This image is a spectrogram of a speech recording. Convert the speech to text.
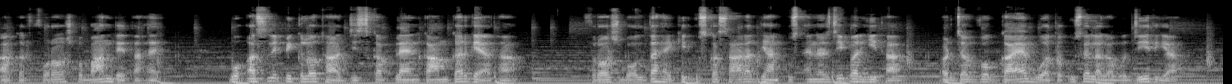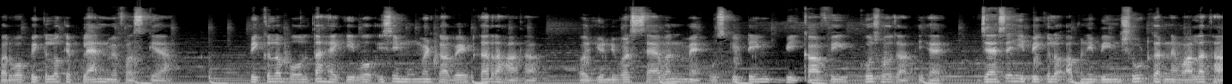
आकर फ्रोस्ट को बाँध देता है। वो असली पिकलो था जिसका प्लान काम कर गया था। फ्रोस्ट बोलता है कि उसका सारा ध्यान उस एनर्जी पर ही था, और जब वो गायब हुआ तो उसे लगा वो जीत गया, पर वो पिकलो के प्लान में फंस गया। पिकलो बोलता है कि वो इसी मूवमेंट का वेट कर रहा था, और यूनिवर्स सेवन में उसकी टीम भी काफ़ी खुश हो जाती है। जैसे ही पिकलो अपनी बीम शूट करने वाला था,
